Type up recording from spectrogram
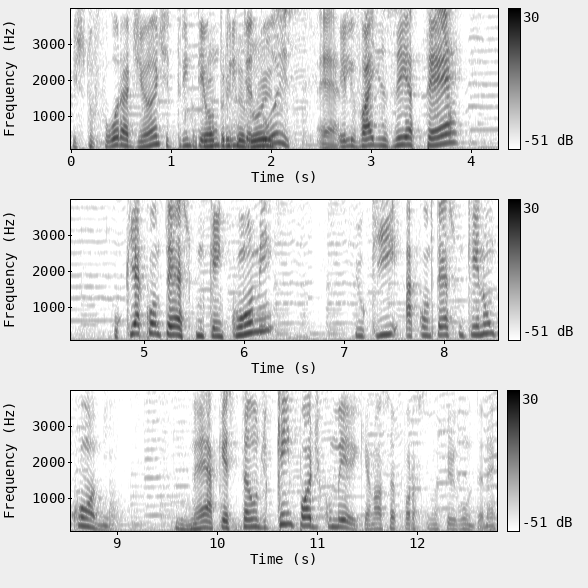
e se tu for adiante, 31, Até o 32, 32, É. ele vai dizer até o que acontece com quem come e o que acontece com quem não come. Né? A questão de quem pode comer, que é a nossa próxima pergunta, né?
